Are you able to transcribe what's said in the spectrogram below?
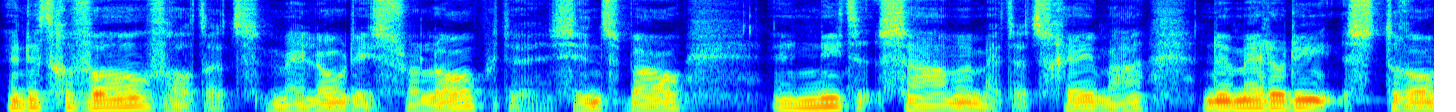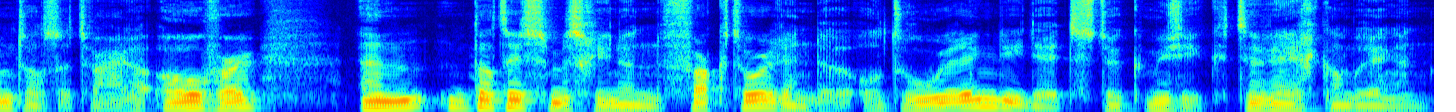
In dit geval valt het melodisch verloop, de zinsbouw, niet samen met het schema. De melodie stroomt als het ware over en dat is misschien een factor in de ontroering die dit stuk muziek teweeg kan brengen.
